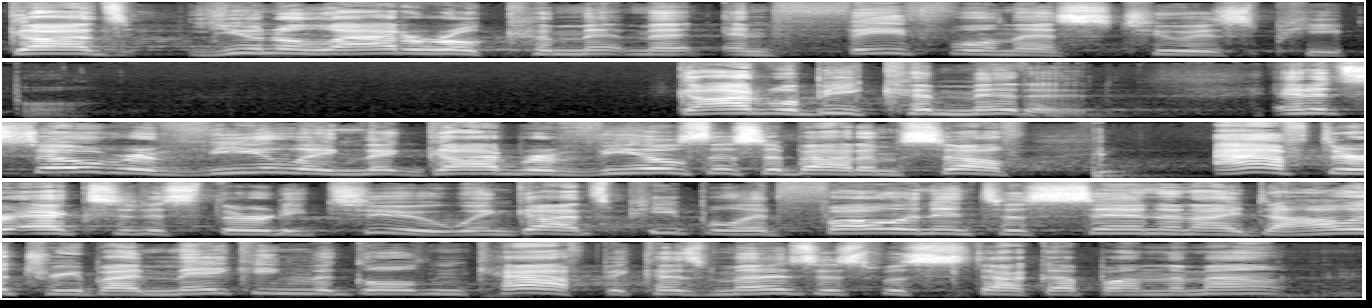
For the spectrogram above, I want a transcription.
God's unilateral commitment and faithfulness to his people. God will be committed. And it's so revealing that God reveals this about himself after Exodus 32, when God's people had fallen into sin and idolatry by making the golden calf because Moses was stuck up on the mountain.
